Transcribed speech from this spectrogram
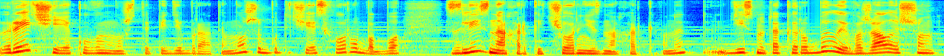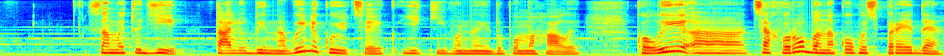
речі, яку ви можете підібрати, може бути чиясь хвороба, бо злі знахарки, чорні знахарки, вони дійсно так і робили і вважали, що саме тоді та людина вилікується, якій вони допомагали, коли а, ця хвороба на когось перейде.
